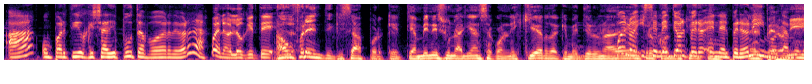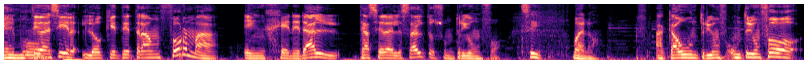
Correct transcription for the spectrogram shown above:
a un partido que ya disputa poder de verdad. bueno, lo que te... A un frente quizás, porque también es una alianza con la izquierda que metieron adentro. Bueno, y se metió el pero- en el peronismo también. Te iba a decir, lo que te transforma en general, te hace dar el salto, es un triunfo. Sí. Bueno, acá hubo un triunfo, un triunfo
